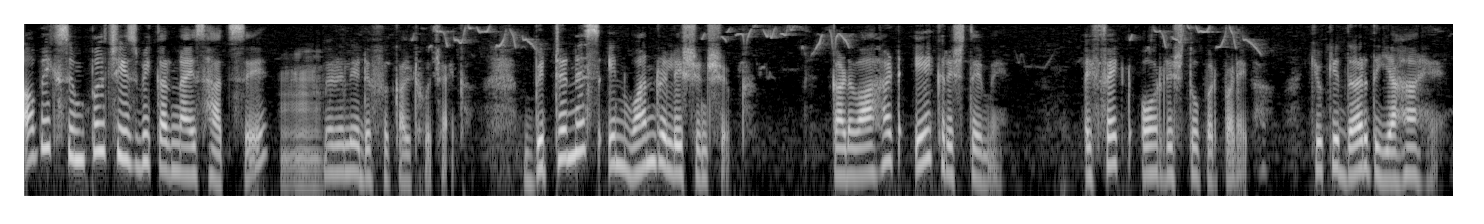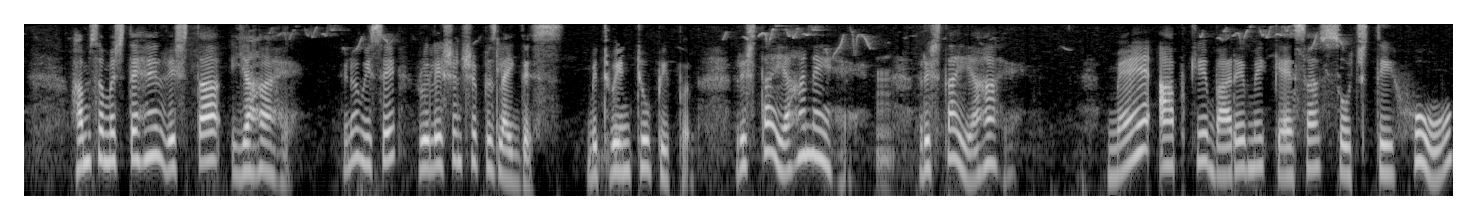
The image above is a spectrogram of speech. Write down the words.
अब एक सिंपल चीज़ भी करना इस हाथ से hmm. मेरे लिए डिफ़िकल्ट हो जाएगा। बिटरनेस इन वन रिलेशनशिप कड़वाहट एक रिश्ते में इफ़ेक्ट और रिश्तों पर पड़ेगा क्योंकि दर्द यहाँ है। हम समझते हैं रिश्ता यहाँ है। You know we say relationship is like this between two people रिश्ता यहाँ नहीं है। hmm. रिश्ता यहाँ है। मैं आपके बारे में कैसा सोचती हूँ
